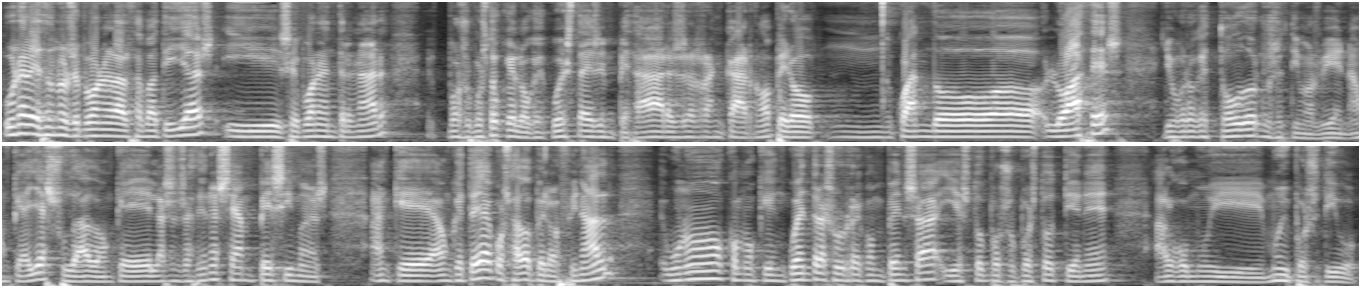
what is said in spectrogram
Una vez uno se pone las zapatillas y se pone a entrenar. Por supuesto que lo que cuesta es empezar, es arrancar, ¿no? Pero mm, cuando lo haces, yo creo que todos nos sentimos bien, aunque hayas sudado, aunque las sensaciones sean pésimas, aunque, aunque te haya costado, pero al final uno como que encuentra su recompensa y esto por supuesto tiene algo muy, muy positivo.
